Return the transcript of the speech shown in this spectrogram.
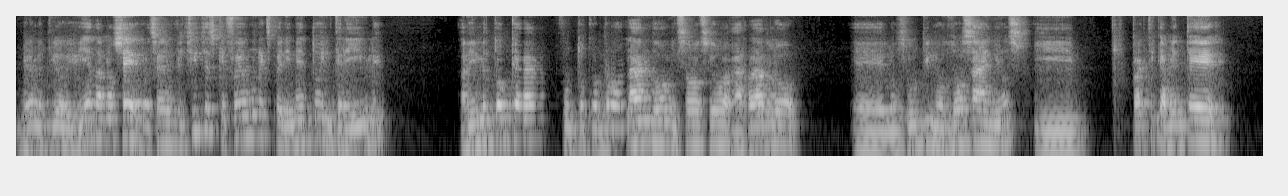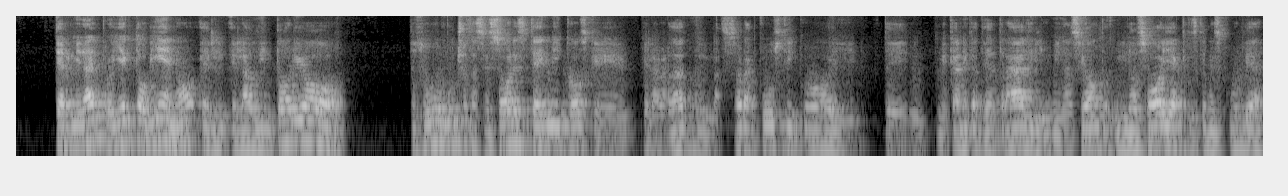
hubiera metido vivienda, no sé, o sea, el chiste es que fue un experimento increíble. A mí me toca, junto con Rolando, mi socio, agarrarlo eh, los últimos dos años y prácticamente terminar el proyecto bien, ¿no? El, el auditorio, pues hubo muchos asesores técnicos que, que, la verdad, el asesor acústico y de mecánica teatral, iluminación, pues Milo Soya, Cristian Escurria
